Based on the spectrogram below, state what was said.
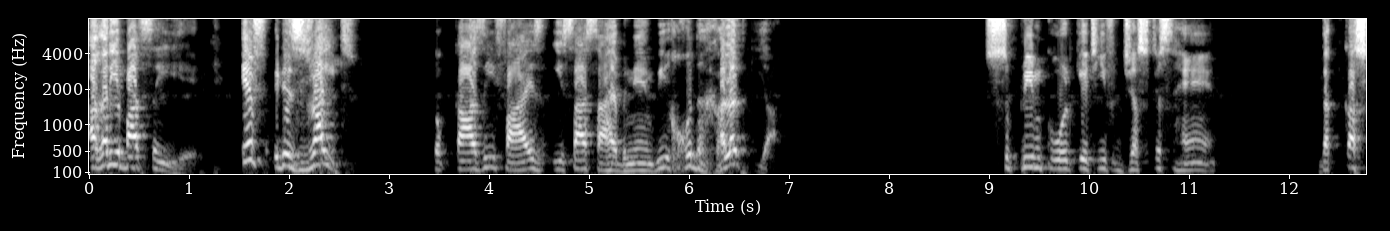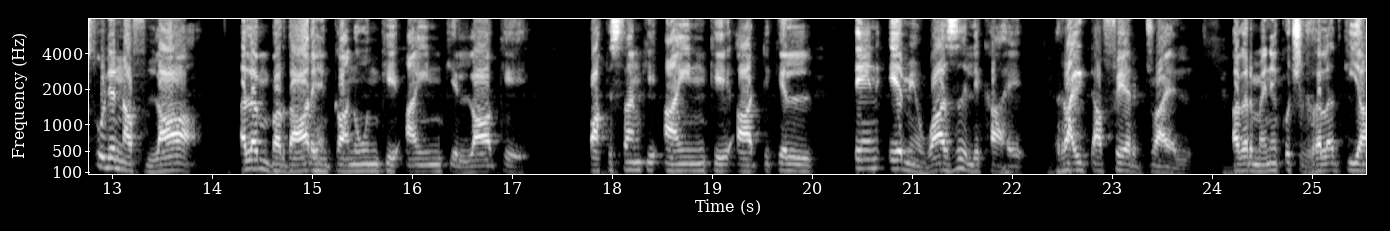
अगर यह बात सही है इफ़ इट इज़ राइट तो काजी फायज ईसा साहब ने भी खुद गलत किया। सुप्रीम कोर्ट के चीफ जस्टिस हैं, द कस्टोडियन ऑफ़ लॉ, अलम बरदार हैं कानून के आइन के लॉ के, पाकिस्तान के आइन के आर्टिकल टेन ए में वाज लिखा है, राइट ऑफ़ फेयर ट्रायल। अगर मैंने कुछ गलत किया,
